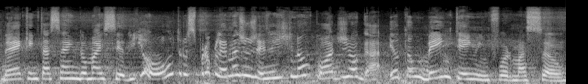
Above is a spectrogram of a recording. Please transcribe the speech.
né, quem está saindo mais cedo e outros problemas de urgência. A gente não pode jogar. Eu também tenho informação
